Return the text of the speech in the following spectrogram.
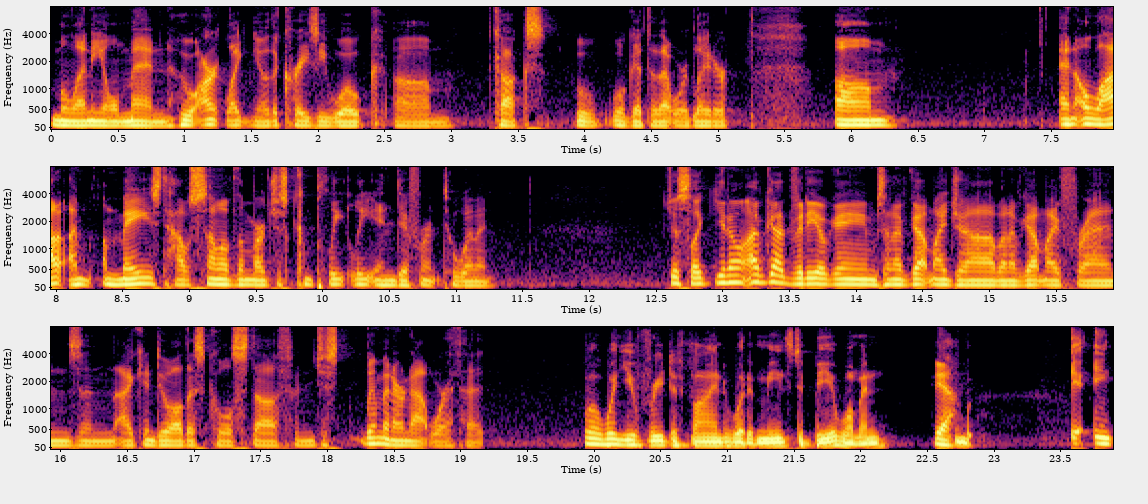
millennial men who aren't like you know the crazy woke um, cucks. Who we'll get to that word later. Um, and a lot. of, I'm amazed how some of them are just completely indifferent to women. Just like you know, I've got video games and I've got my job and I've got my friends and I can do all this cool stuff, and just women are not worth it. Well, when you've redefined what it means to be a woman, Yeah. in,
